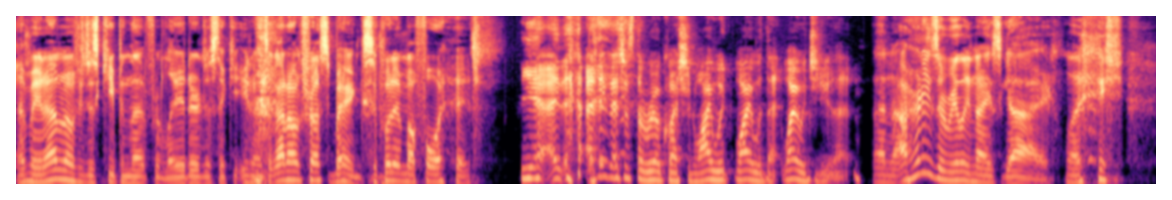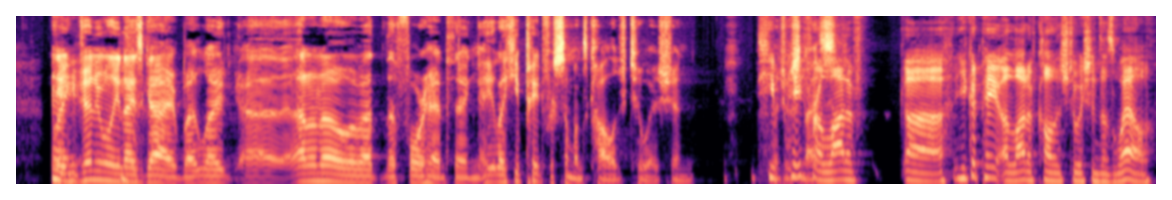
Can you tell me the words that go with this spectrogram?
I mean, I don't know if he's just keeping that for later, just to keep, you know, it's like I don't trust banks. So put it in my forehead. Yeah, I, I think that's just the real question. Why would why would that why would you do that? And I heard he's a really nice guy, like, like Hey. genuinely nice guy. But like, uh, I don't know about the forehead thing. He like he paid for someone's college tuition. He paid for a lot of uh he could pay a lot of college tuitions as well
